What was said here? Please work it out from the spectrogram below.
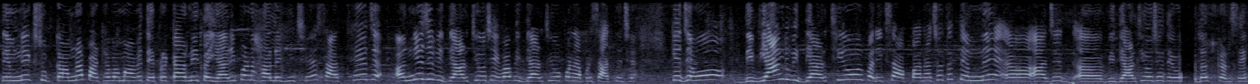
તેમને એક શુભકામના પાઠવવામાં આવે, તે પ્રકારની તૈયારી પણ હાલ અહીં છે. સાથે જ અન્ય જે વિદ્યાર્થીઓ છે, એવા વિદ્યાર્થીઓ પણ આપણી સાથે છે કે જેઓ દિવ્યાંગ વિદ્યાર્થીઓ પરીક્ષા આપવાના છે, તો તેમને આ જે વિદ્યાર્થીઓ છે, તેઓ મદદ કરશે.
